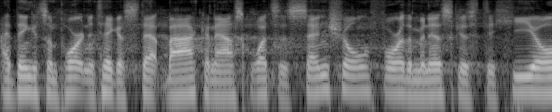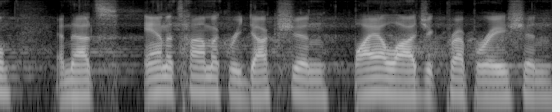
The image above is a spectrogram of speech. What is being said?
I think it's important to take a step back and ask what's essential for the meniscus to heal, and that's anatomic reduction, biologic preparation,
